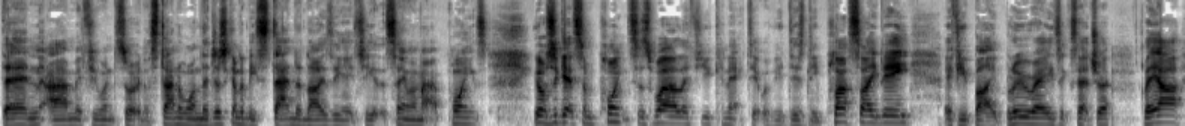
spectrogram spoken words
then um, if you went to sort of a standard one. They're just going to be standardizing it you get the same amount of points. You also get some points as well if you connect it with your Disney Plus ID, if you buy Blu-rays, etc. They are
